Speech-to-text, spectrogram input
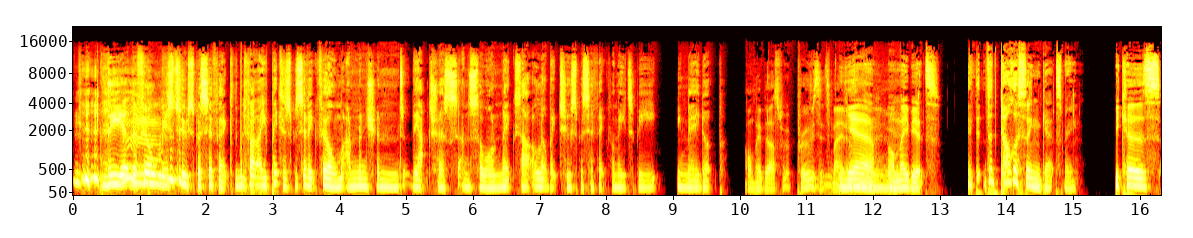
Mm. The uh, the film is too specific. The fact that you picked a specific film and mentioned the actress and so on makes that a little bit too specific for me to be being made up. Or maybe that's what proves it's made up. Yeah, Mm. or maybe it's it, the dollar thing gets me because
